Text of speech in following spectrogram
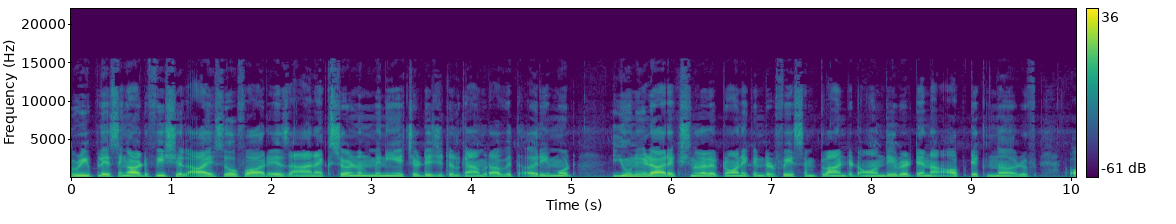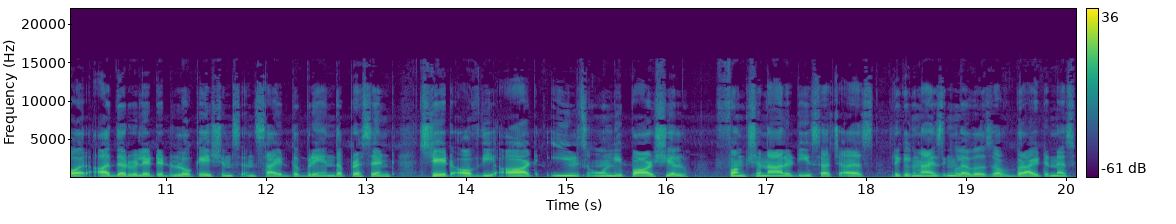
replacing artificial eye so far is an external miniature digital camera with a remote unidirectional electronic interface implanted on the retina optic nerve or other related locations inside the brain. The present state of the art yields only partial functionality such as recognizing levels of brightness,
